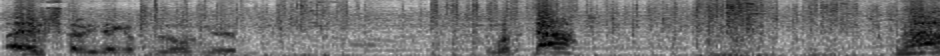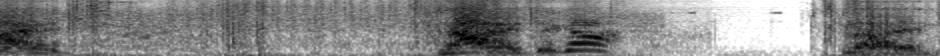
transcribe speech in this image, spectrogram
Alter, wie der geflogen ist. Du musst da! Nein! Nein, Digga! Nein!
